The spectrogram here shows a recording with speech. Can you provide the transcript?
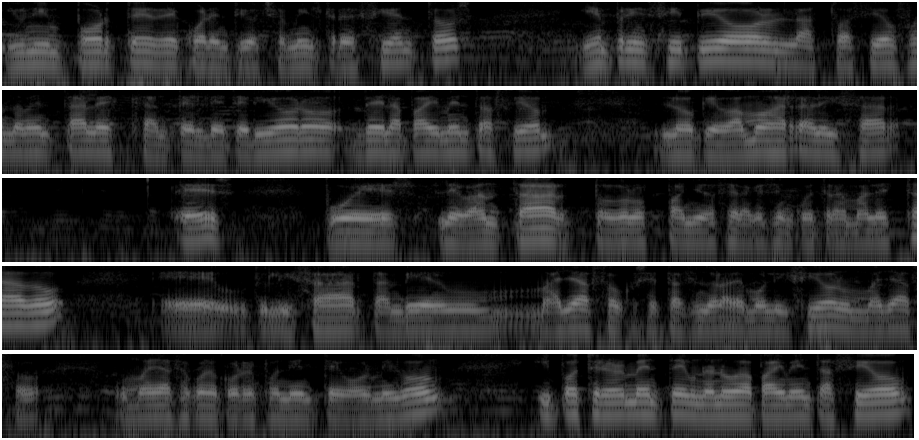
y un importe de 48.300 y en principio la actuación fundamental es que ante el deterioro de la pavimentación lo que vamos a realizar es pues levantar todos los paños de acera que se encuentran en mal estado, eh, utilizar también un mallazo que se está haciendo la demolición, un mallazo, un mallazo con el correspondiente hormigón y posteriormente una nueva pavimentación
